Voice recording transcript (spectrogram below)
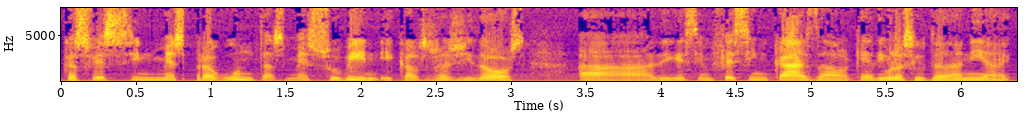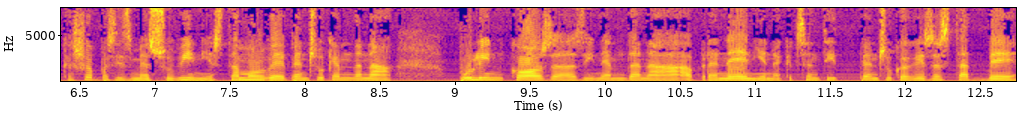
que es fessin més preguntes més sovint i que els regidors eh, diguéssim fessin cas del que diu la ciutadania que això passés més sovint i està molt bé, penso que hem d'anar polint coses i n'hem d'anar aprenent i en aquest sentit penso que hagués estat bé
